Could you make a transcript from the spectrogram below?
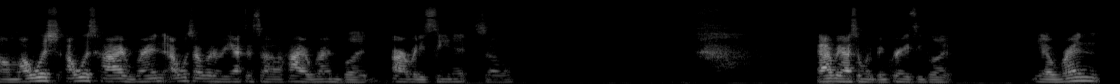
Um, I wish I wish Hi Ren. I wish I would have reacted to Hi Ren, but I already seen it, so that reaction would have been crazy. But yeah, Ren.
